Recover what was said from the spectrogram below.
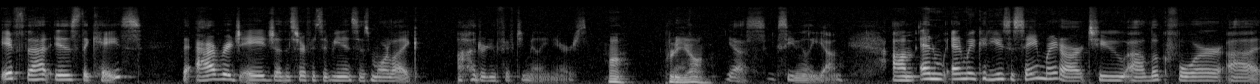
If that is the case, the average age of the surface of Venus is more like 150 million years. Huh. Pretty young. Yes, exceedingly young. Um, and, and we could use the same radar to uh, look for uh,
